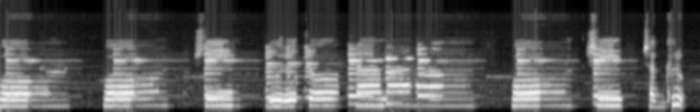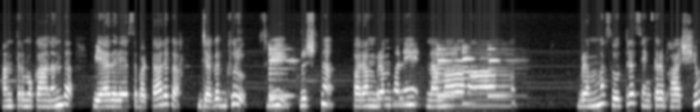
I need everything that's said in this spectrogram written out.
ॐ ॐ श्रीं गुरुभ्यो నమః ఓం శ్రీ సద్గురు అంతర్ముఖానంద వ్యాధవ్యాస భట్టారక జగద్గురు శ్రీ కృష్ణ పరంబ్రహ్మణే నమ బ్రహ్మసూత్ర శంకర భాష్యం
